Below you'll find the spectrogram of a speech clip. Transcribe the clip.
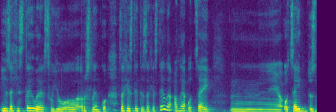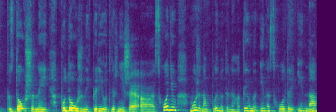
і захистили свою е, рослинку. Захистити захистили, але оцей, оцей здовшений, подовжений період вірніше сходів може нам вплинути негативно і на сходи, і на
